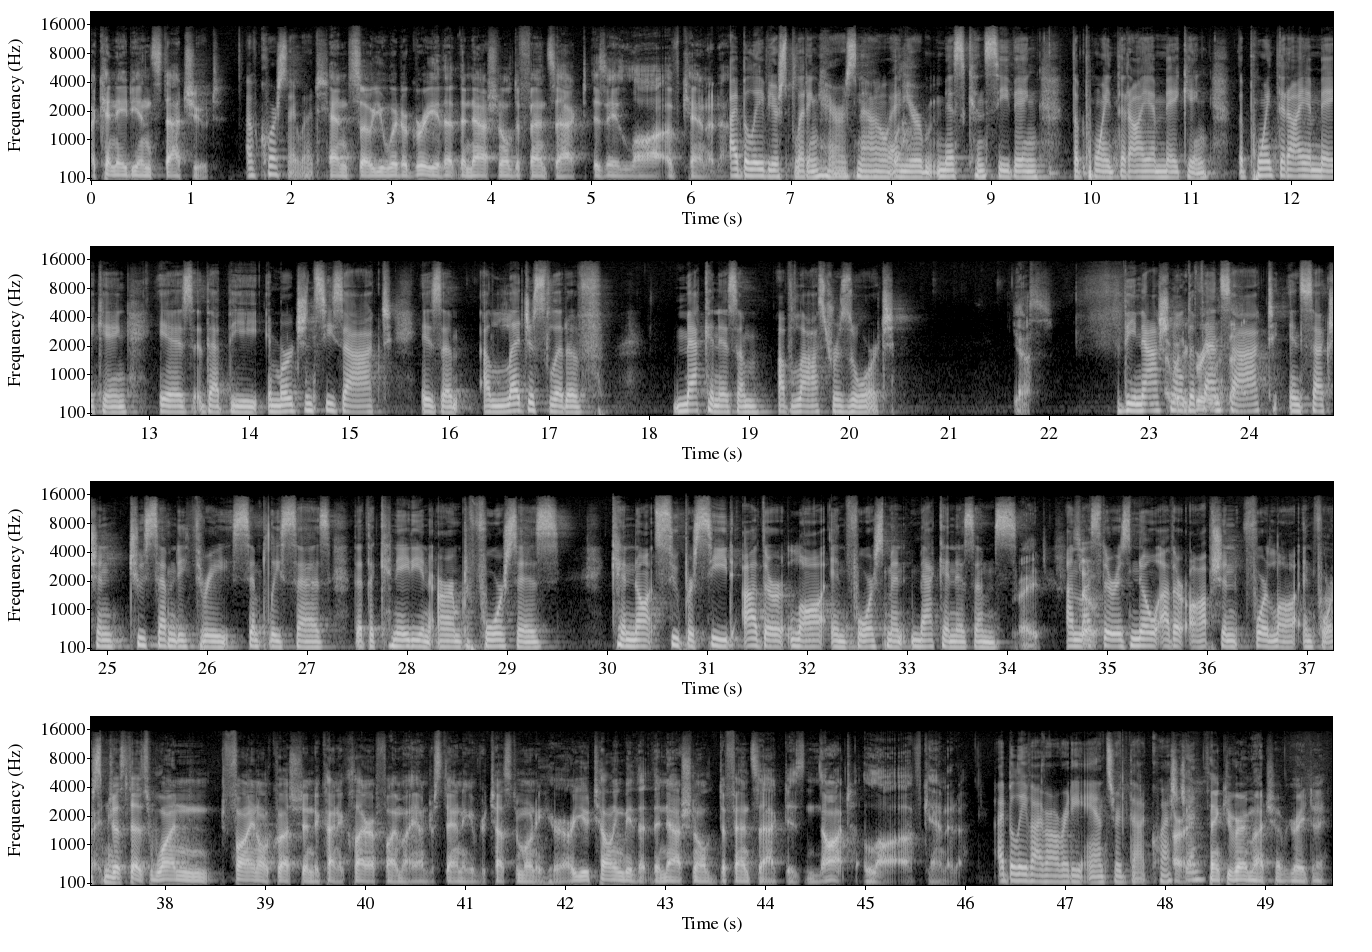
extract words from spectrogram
a Canadian statute? Of course I would. And so you would agree that the National Defense Act is a law of Canada? I believe you're splitting hairs now and you're misconceiving the point that I am making. The point that I am making is that the Emergencies Act is a, a legislative mechanism of last resort. Yes. The National Defense. Act in Section 273 simply says that the Canadian Armed Forces cannot supersede other law enforcement mechanisms Right. unless So- there is no other option for law enforcement. Just as one final question to kind of clarify my understanding of your testimony here, are you telling me that the National Defense Act is not a law of Canada? I believe I've already answered that question. right, thank you very much. Have a great day.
